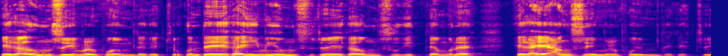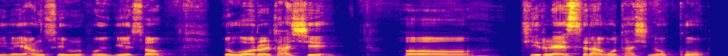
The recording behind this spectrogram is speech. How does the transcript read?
얘가 음수임을 보이면 되겠죠. 근데 얘가 이미 음수죠. 얘가 음수기 때문에 얘가 양수임을 보이면 되겠죠. 이거 양수임을 보이기 위해서 요거를 다시 어 t를 s라고 다시 놓고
